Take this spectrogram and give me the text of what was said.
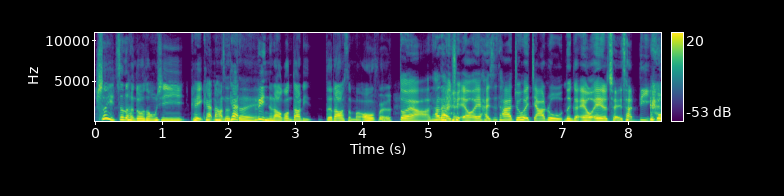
所以真的很多东西可以看到，你看 Lin 的老公到底得到什么 offer？对啊，他到底去 LA 还是他就会加入那个 LA 的璀璨帝国？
